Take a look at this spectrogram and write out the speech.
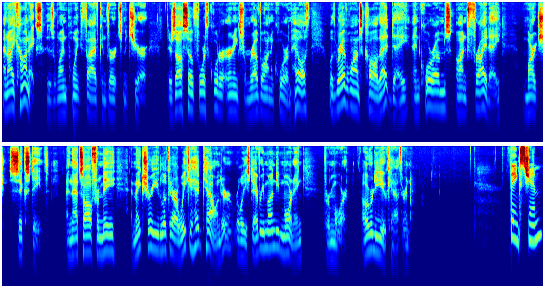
and Iconix, whose 1.5 converts mature. There's also fourth quarter earnings from Revlon and Quorum Health, with Revlon's call that day and Quorum's on Friday, March 16th. And that's all from me. And make sure you look at our week ahead calendar, released every Monday morning, for more. Over to you, Catherine. Thanks, Jim.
